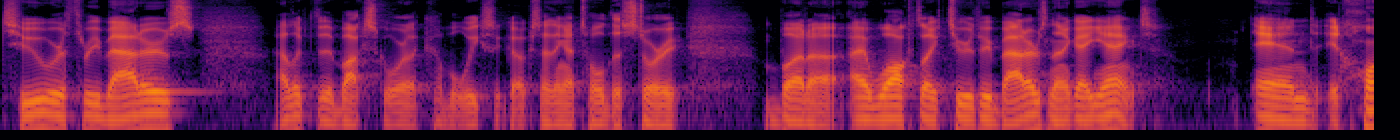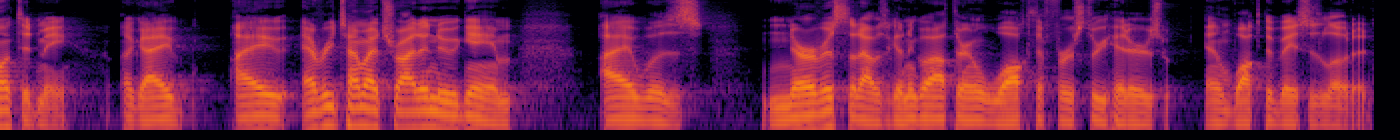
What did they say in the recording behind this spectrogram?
two or three batters. I looked at the box score like a couple weeks ago because I think I told this story. But uh, I walked like two or three batters and then I got yanked, and it haunted me. Like I, I every time I tried into a game, I was nervous that I was going to go out there and walk the first three hitters and walk the bases loaded.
